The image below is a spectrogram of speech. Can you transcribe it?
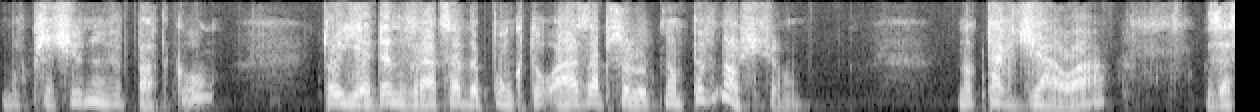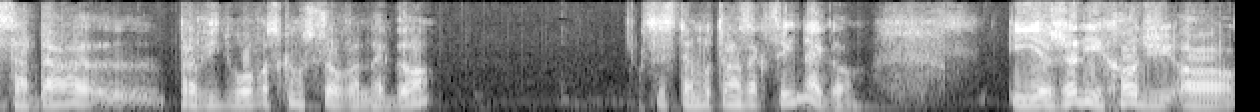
Bo w przeciwnym wypadku to jeden wraca do punktu A z absolutną pewnością. No tak działa zasada prawidłowo skonstruowanego systemu transakcyjnego. I jeżeli chodzi o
